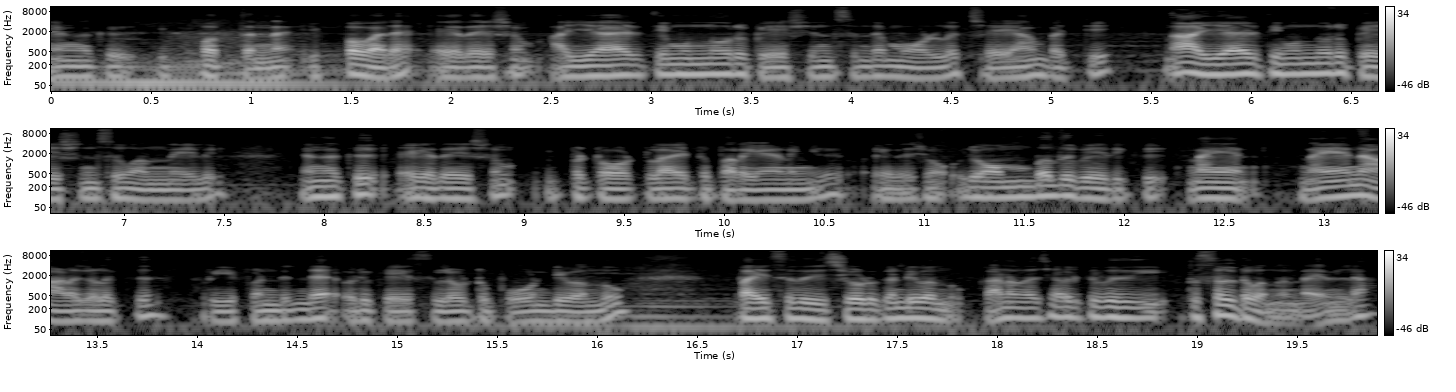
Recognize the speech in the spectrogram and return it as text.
ഞങ്ങൾക്ക് ഇപ്പോൾ തന്നെ ഇപ്പോൾ വരെ ഏകദേശം അയ്യായിരത്തി മുന്നൂറ് പേഷ്യൻസിന്റെ മുകളിൽ ചെയ്യാൻ പറ്റി. ആ അയ്യായിരത്തി മുന്നൂറ് പേഷ്യൻസ് വന്നതിൽ ഞങ്ങൾക്ക് ഏകദേശം ഇപ്പോൾ ടോട്ടലായിട്ട് പറയുകയാണെങ്കിൽ ഏകദേശം ഒരു ഒമ്പത് പേർക്ക് നയൻ നയൻ ആളുകൾക്ക് റീഫണ്ടിന്റെ ഒരു കേസിലോട്ട് പോകേണ്ടി വന്നു. പൈസ തിരിച്ചു കൊടുക്കേണ്ടി വന്നു. കാരണം എന്താ വെച്ചാൽ അവർക്ക് റിസൾട്ട് വന്നിട്ടുണ്ടായിരുന്നില്ല.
